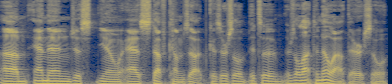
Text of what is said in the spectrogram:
um, and then just you know as stuff comes up because there's a it's a there's a lot to know out there, so.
